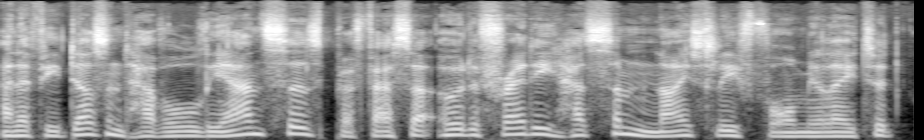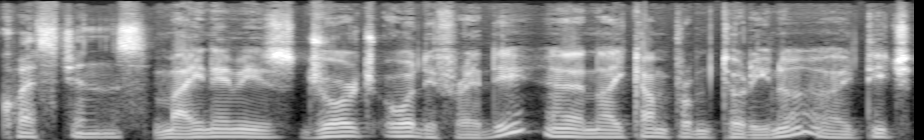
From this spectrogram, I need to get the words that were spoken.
And if he doesn't have all the answers, Professor Odifreddi has some nicely formulated questions. My name is George Odifreddi, and I come from Torino. I teach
